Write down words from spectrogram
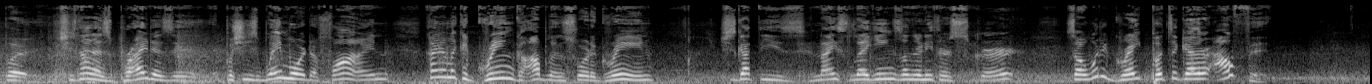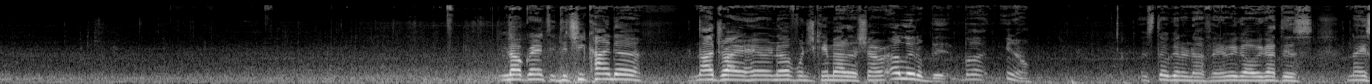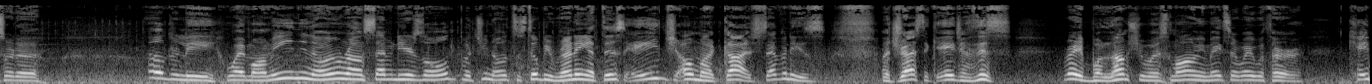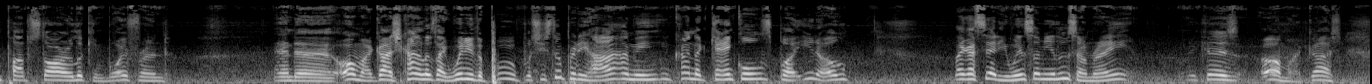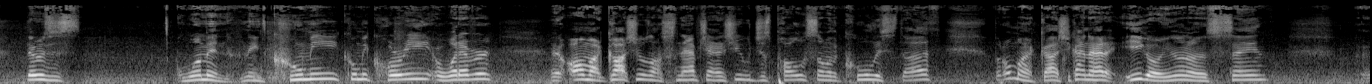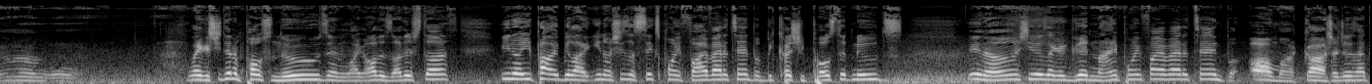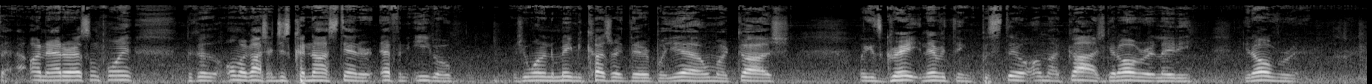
but she's not as bright as it, but she's way more defined, kind of like a green goblin sort of green. She's got these nice leggings underneath her skirt. So, what a great put together outfit. Now, granted, did she kind of not dry her hair enough when she came out of the shower? A little bit, but you know. It's still good enough. And here we go. We got this nice sort of elderly white mommy, you know, around 70 years old, but you know, to still be running at this age, oh my gosh, 70 is a drastic age And this very voluptuous mommy makes her way with her K-pop star looking boyfriend. And uh, oh my gosh, she kind of looks like Winnie the Pooh, but she's still pretty hot. I mean, kind of cankles, but you know, like I said, you win some, you lose some, right? Because oh my gosh, there was this woman named Kumi, Kumi Kori or whatever. And oh my gosh, she was on Snapchat and she would just post some of the coolest stuff. But oh my gosh, she kind of had an ego, you know what I'm saying? Um, like if she didn't post nudes and like all this other stuff, you know, you'd probably be like, you know, she's a 6.5 out of 10, but because she posted nudes, you know, she was like a good 9.5 out of 10. But oh my gosh, I just had to unadd her at some point because oh my gosh, I just could not stand her effing ego. She wanted to make me cuss right there, but yeah, oh my gosh, like it's great and everything, but still, oh my gosh, get over it, lady, get over it.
